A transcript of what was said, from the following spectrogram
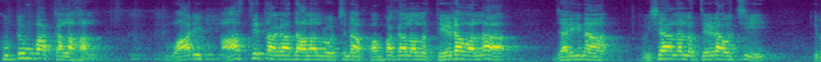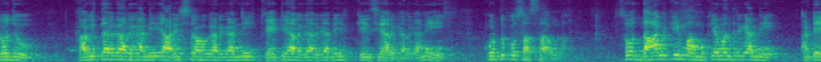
కుటుంబ కలహాలు. వారి ఆస్తి తగాదాలలో వచ్చిన పంపకాలలో తేడా వల్ల జరిగిన విషయాలలో తేడా వచ్చి ఈరోజు కవిత గారు కానీ హరీష్ రావు గారు కానీ కేటీఆర్ గారు కానీ కేసీఆర్ గారు కానీ కొట్టుకు ఉన్నారు. సో దానికి మా ముఖ్యమంత్రి గారిని అంటే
